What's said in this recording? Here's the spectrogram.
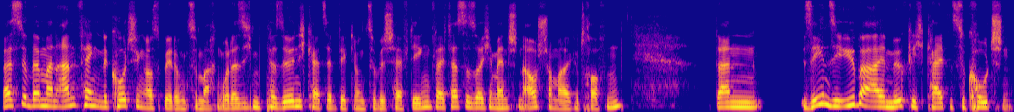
Weißt du, wenn man anfängt, eine Coaching-Ausbildung zu machen oder sich mit Persönlichkeitsentwicklung zu beschäftigen, vielleicht hast du solche Menschen auch schon mal getroffen, dann sehen sie überall Möglichkeiten zu coachen.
